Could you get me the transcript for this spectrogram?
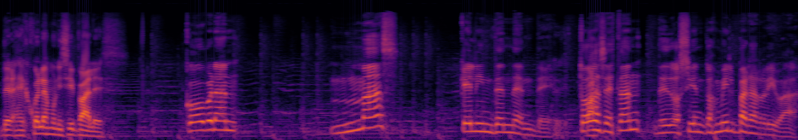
De las escuelas municipales. cobran más que el intendente. Todas están de 200 mil para arriba.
